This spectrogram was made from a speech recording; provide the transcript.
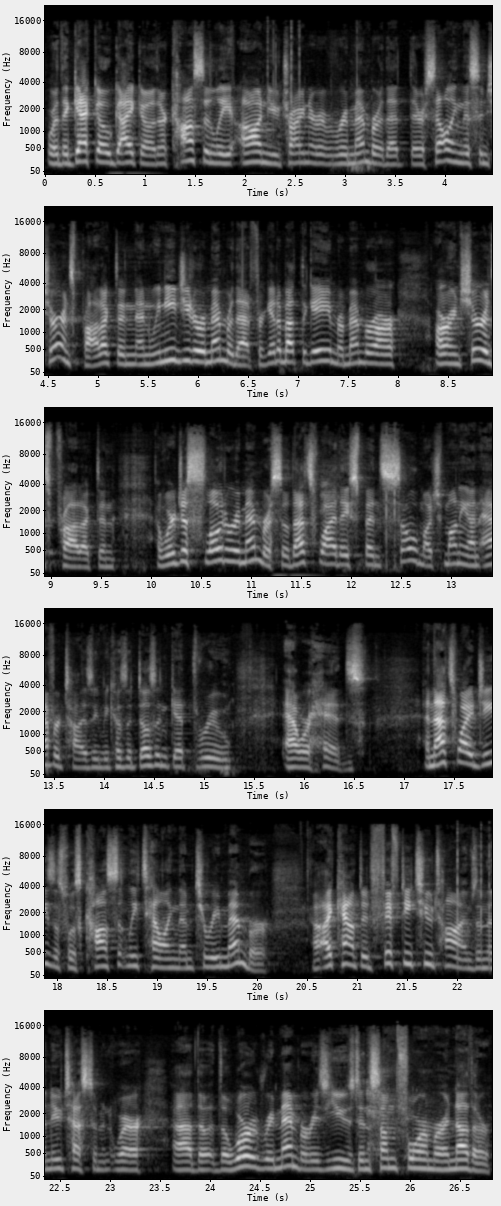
or the Gecko Geico. They're constantly on you trying to remember that they're selling this insurance product, and, and we need you to remember that. Forget about the game, remember our, our insurance product. And, and we're just slow to remember, so that's why they spend so much money on advertising because it doesn't get through our heads. And that's why Jesus was constantly telling them to remember. I counted 52 times in the New Testament where uh, the, the word remember is used in some form or another.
